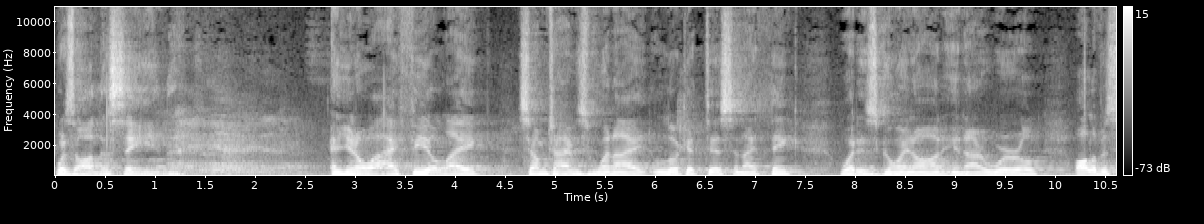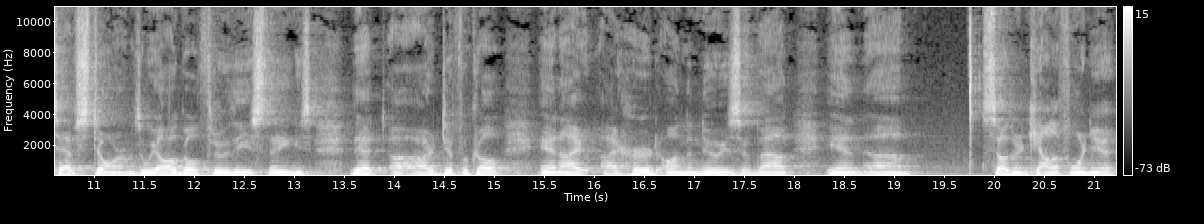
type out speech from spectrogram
was on the scene. And you know what? I feel like sometimes when I look at this and I think what is going on in our world, all of us have storms. We all go through these things that are difficult. And I, I heard on the news about in um, Southern California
